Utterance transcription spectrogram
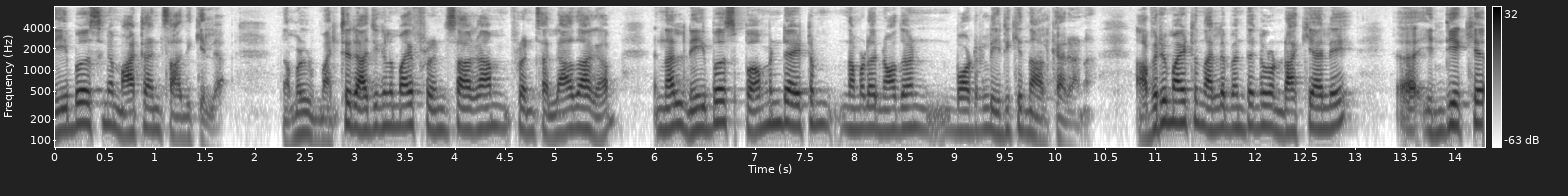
നെയ്ബേഴ്സിനെ മാറ്റാൻ സാധിക്കില്ല. നമ്മൾ മറ്റ് രാജ്യങ്ങളുമായി ഫ്രണ്ട്സ് ആകാം ഫ്രണ്ട്സ് അല്ലാതാകാം. എന്നാൽ നെയ്ബേഴ്സ് പെർമനന്റ് ആയിട്ടും നമ്മുടെ നോർത്തേൺ ബോർഡറിൽ ഇരിക്കുന്ന ആൾക്കാരാണ്. അവരുമായിട്ട് നല്ല ബന്ധങ്ങൾ ഉണ്ടാക്കിയാലേ ഇന്ത്യയ്ക്ക്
